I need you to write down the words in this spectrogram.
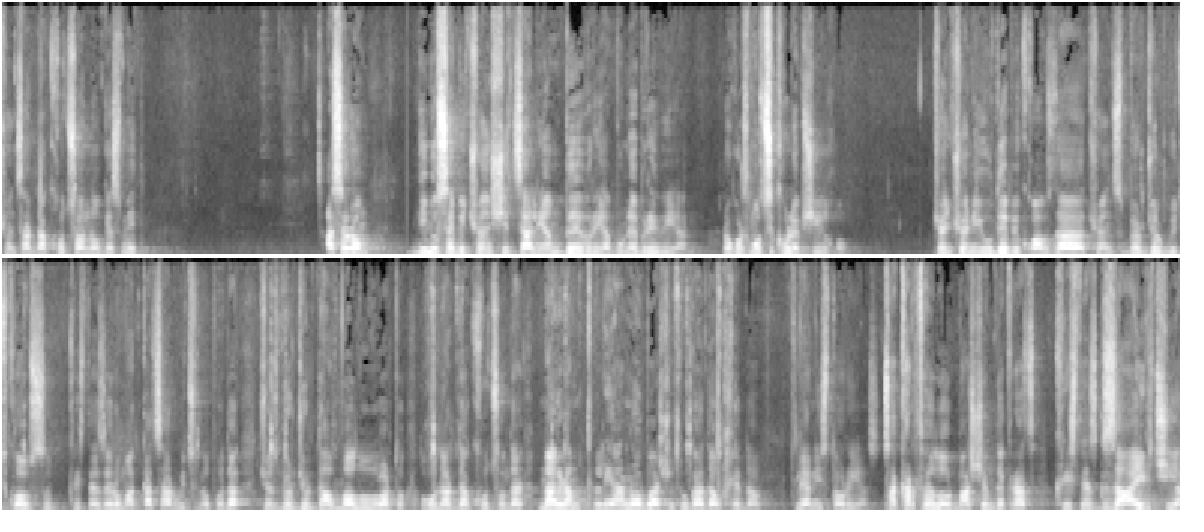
ჩვენც არ დაგხოცონო გესმით? ასე რომ მინუსები ჩვენში ძალიან ბევრია ბუნებრივია როგორც მოციქულებში იყო. ჩვენ ჩვენი იუდები ყავს და ჩვენს ბერჯელ გვითქვავს ქრისტეზე რომ მაგკაც არ ვიცნობო და ჩვენს ბერჯელ დავმალულ ვართო ოღონ არ დაგხოცონ და მაგრამ თლიანობაში თუ გადავხედავ თლიან ისტორიას საქართველოს მას შემდეგ რაც ქრისტეს გზა აირჩია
